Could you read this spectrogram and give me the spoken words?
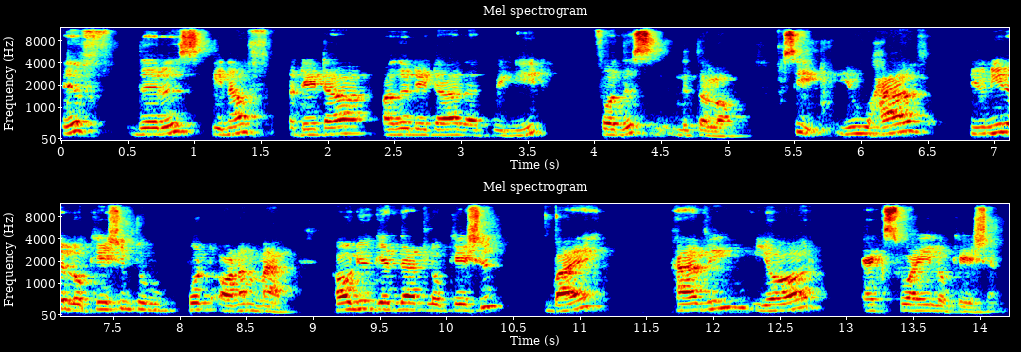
if there is enough data, other data that we need for this litholog. See, you have, you need a location to put on a map. How do you get that location? By having your XY location.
